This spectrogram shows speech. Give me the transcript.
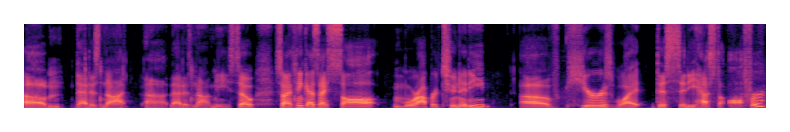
um, that is not uh, that is not me. So so I think as I saw more opportunity of here's what this city has to offer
